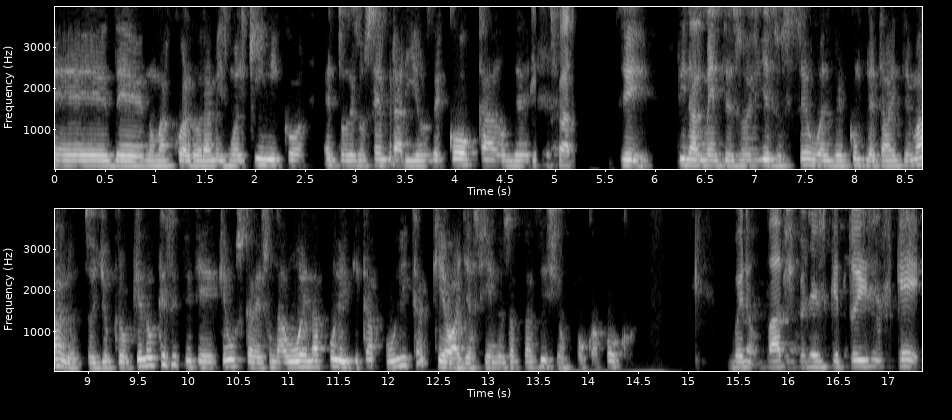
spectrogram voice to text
eh, de, no me acuerdo ahora mismo, el químico, entonces esos sembraríos de coca, donde... Sí, finalmente eso, y eso se vuelve completamente malo. Entonces yo creo que lo que se tiene que buscar es una buena política pública que vaya haciendo esa transición poco a poco. Bueno, Babs, pero es que tú dices que,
